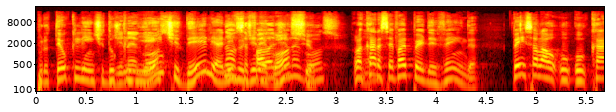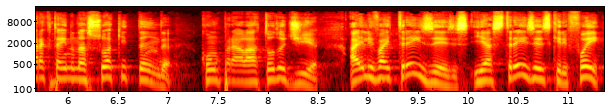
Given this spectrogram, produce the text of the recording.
pro teu cliente do De cliente negócio? dele, a Não, nível você de fala de negócio, negócio. fala, cara, você vai perder venda? Pensa lá, o, o cara que tá indo na sua quitanda. comprar lá todo dia. Aí ele vai três vezes. E as três vezes que ele foi,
